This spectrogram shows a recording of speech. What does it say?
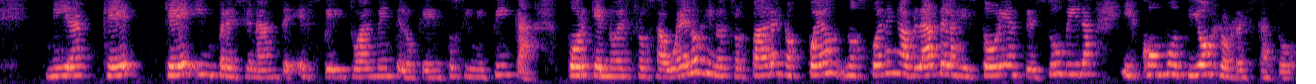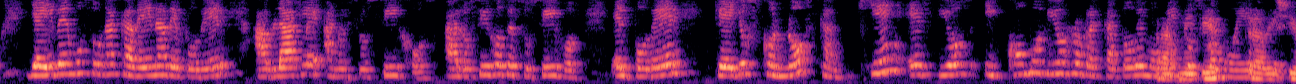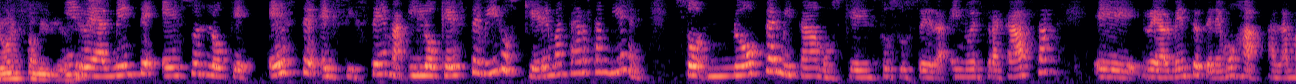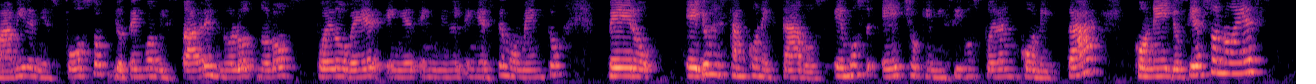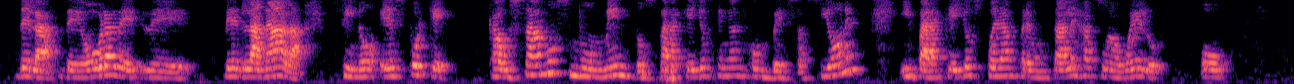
Mira qué Qué impresionante espiritualmente lo que esto significa, porque nuestros abuelos y nuestros padres nos pueden, nos pueden hablar de las historias de su vida y cómo Dios los rescató. Y ahí vemos una cadena de poder hablarle a nuestros hijos, a los hijos de sus hijos, el poder que ellos conozcan quién es Dios y cómo Dios los rescató de momentos como este. Tradiciones familiares. Y realmente eso es lo que este, el sistema y lo que este virus quiere matar también. So, no permitamos que esto suceda en nuestra casa. Eh, realmente tenemos a, la mami de mi esposo, yo tengo a mis padres, no, no los puedo ver en, en, en este momento, pero ellos están conectados. Hemos hecho que mis hijos puedan conectar con ellos. Y eso no es de, la, de obra de, de, la nada, sino es porque causamos momentos para que ellos tengan conversaciones y para que ellos puedan preguntarles a su abuelo o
